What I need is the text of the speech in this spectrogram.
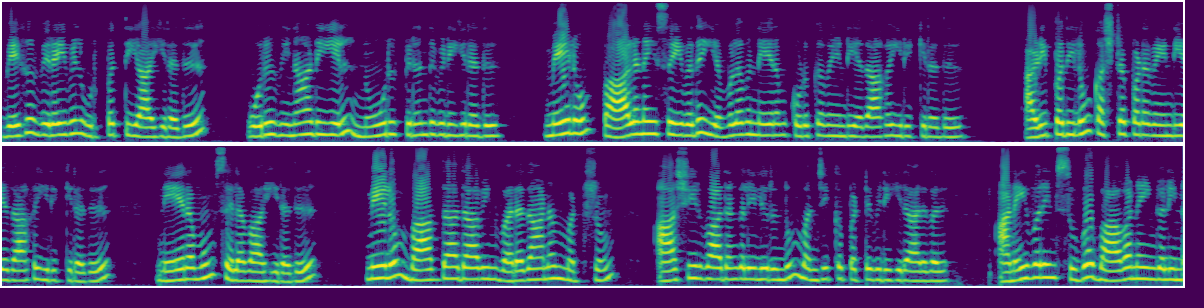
வெகு விரைவில் உற்பத்தியாகிறது. ஒரு வினாடியில் நூறு பிறந்து விடுகிறது. மேலும் பாலனை செய்வது எவ்வளவு நேரம் கொடுக்க வேண்டியதாக இருக்கிறது? அழிப்பதிலும் கஷ்டப்பட வேண்டியதாக இருக்கிறது. நேரமும் செலவாகிறது. மேலும் பாப்தாதாவின் வரதானம் மற்றும் ஆசீர்வாதங்களிலிருந்தும் வஞ்சிக்கப்பட்டு விடுகிறார்கள். அனைவரின் சுப பாவனைகளின்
